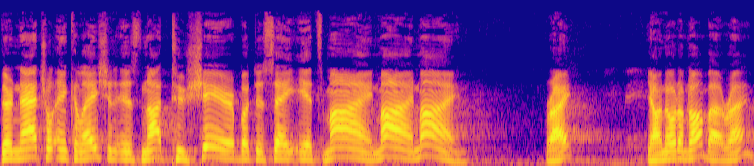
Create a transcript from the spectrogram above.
Their natural inclination is not to share, but to say, It's mine, mine, mine. Right? Y'all know what I'm talking about, right?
